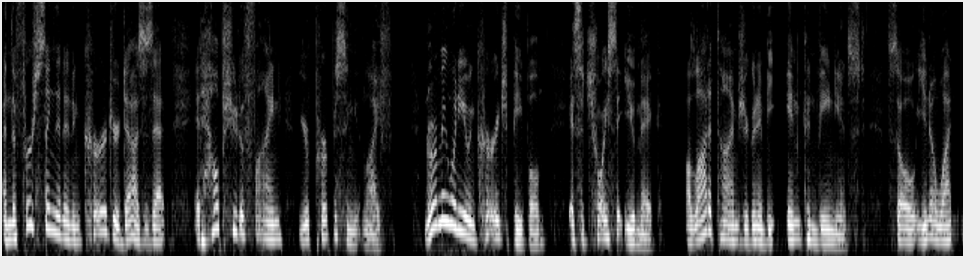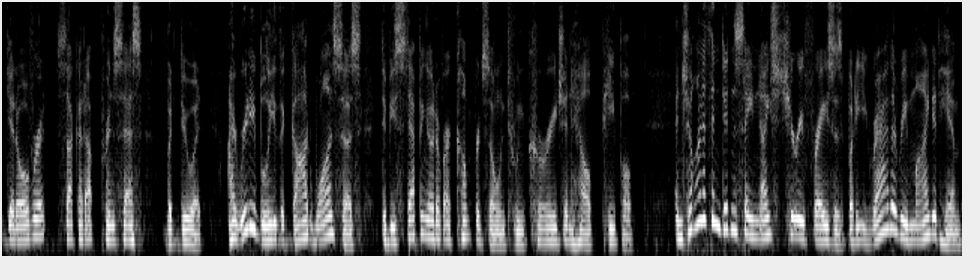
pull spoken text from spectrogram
And the first thing that an encourager does is that it helps you to find your purpose in life. Normally, when you encourage people, it's a choice that you make. A lot of times you're going to be inconvenienced. So, you know what? Get over it, suck it up, princess, but do it. I really believe that God wants us to be stepping out of our comfort zone to encourage and help people. And Jonathan didn't say nice, cheery phrases, but he rather reminded him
